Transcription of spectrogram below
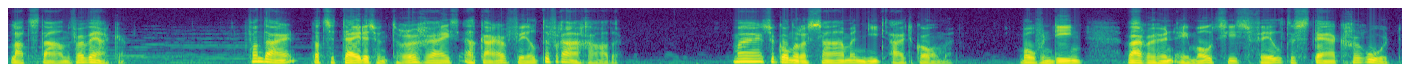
laat staan verwerken. Vandaar dat ze tijdens hun terugreis elkaar veel te vragen hadden. Maar ze konden er samen niet uitkomen. Bovendien waren hun emoties veel te sterk geroerd,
